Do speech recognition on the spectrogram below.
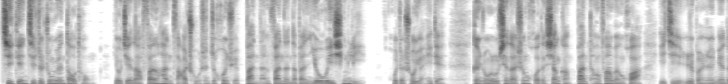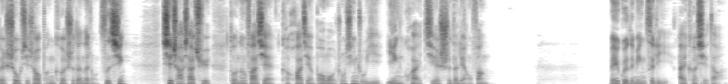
既惦记着中原道统，又接纳番汉杂处甚至混血半南番的那般幽微心理，或者说远一点，更融入现代生活的香港半唐番文化，以及日本人面对寿喜烧朋克时的那种自信，细查下去，都能发现可化解某某中心主义硬块结石的良方。玫瑰的名字里，艾科写道：“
